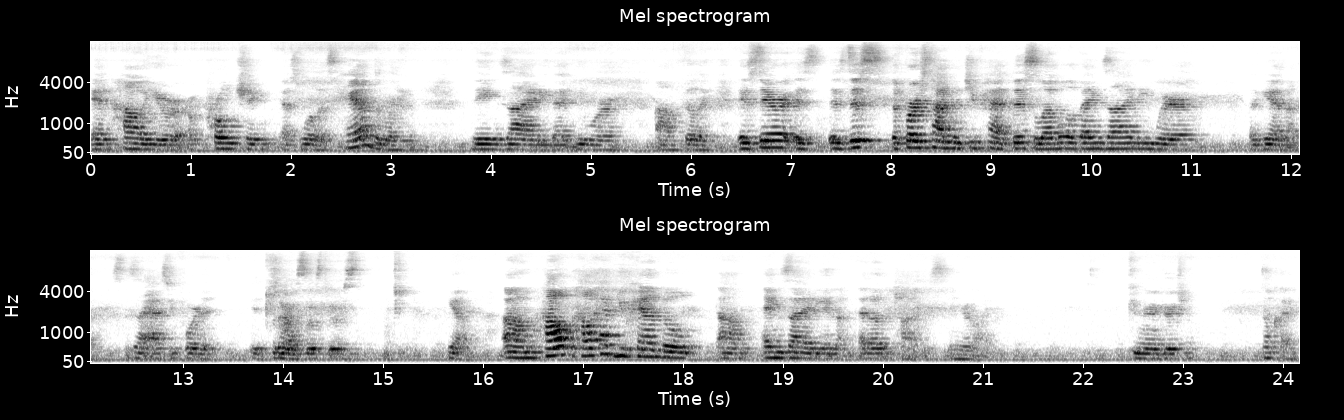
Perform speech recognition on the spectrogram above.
in how you're approaching as well as handling the anxiety that you were, uh, feeling. Is there, is, is this the first time that you've had this level of anxiety where, again, uh, as I asked you for it, it's With my sisters. Um, how, how have you handled um, anxiety in, at other times in your life? Communication. Okay,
